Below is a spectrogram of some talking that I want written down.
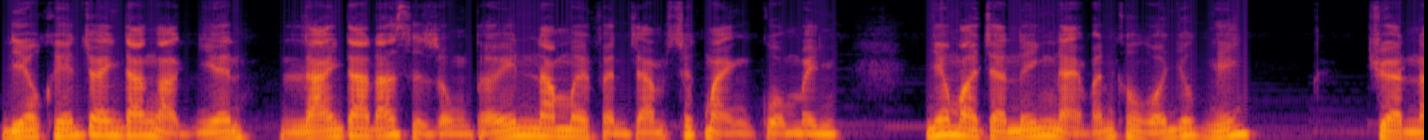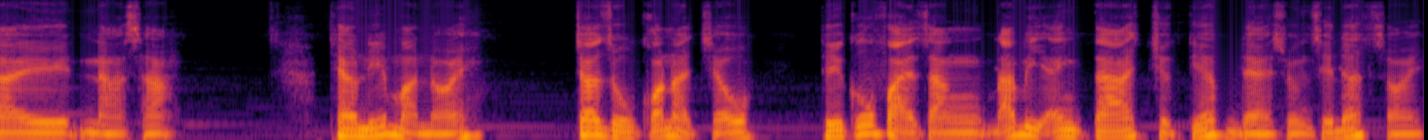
điều khiến cho anh ta ngạc nhiên là anh ta đã sử dụng tới 50% sức mạnh của mình nhưng mà Trần Ninh lại vẫn không có nhúc nhích. Chuyện này là sao? Theo lý mà nói, cho dù có là châu thì cũng phải rằng đã bị anh ta trực tiếp đè xuống dưới đất rồi.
